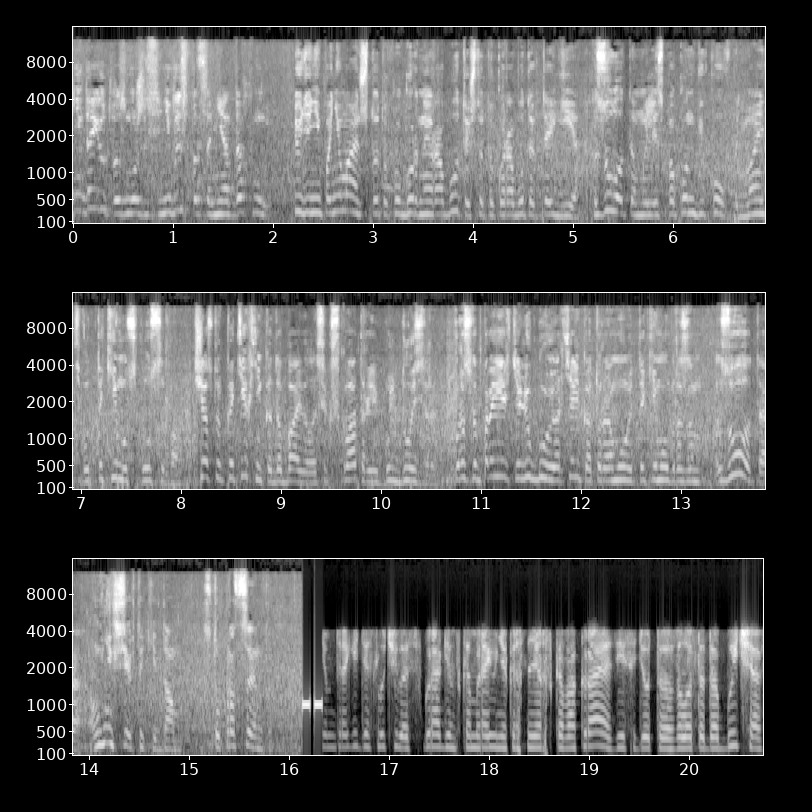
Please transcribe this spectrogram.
не дают возможности ни выспаться, ни отдохнуть. Люди не понимают, что такое горные работы, что такое работа в тайге. Золотом или спокон веков, понимаете, вот таким вот способом. Сейчас только техника добавилась, экскаваторы и бульдозеры. Просто проверьте любую артель, которая моет таким образом золото, у них всех такие там, сто процентов. Трагедия случилась в Грагинском районе Красноярского края. Здесь идет э, золотодобыча.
